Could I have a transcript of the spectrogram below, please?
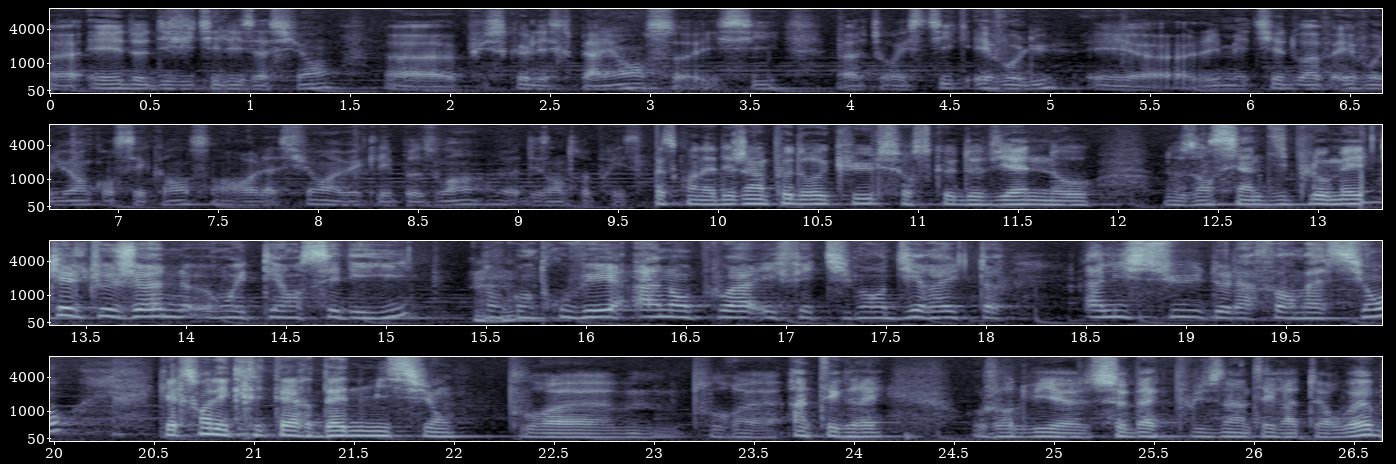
euh, et de digitalisation, puisque l'expérience ici touristique évolue et les métiers doivent évoluer en conséquence en relation avec les besoins des entreprises. Est-ce qu'on a déjà un peu de recul sur ce que deviennent nos, nos anciens diplômés Quelques jeunes ont été en CDI, donc ont trouvé un emploi effectivement direct à l'issue de la formation. Quels sont les critères d'admission pour, euh, pour euh, intégrer aujourd'hui euh, ce bac plus 1 intégrateur web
